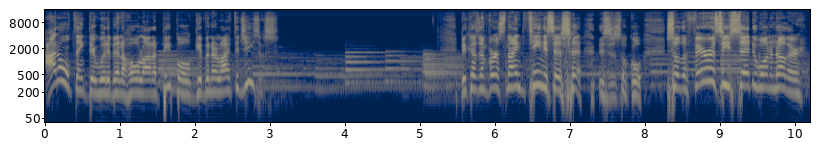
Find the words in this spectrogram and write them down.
I don't think there would have been a whole lot of people giving their life to Jesus. Because in verse 19 it says, This is so cool. So the Pharisees said to one another,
